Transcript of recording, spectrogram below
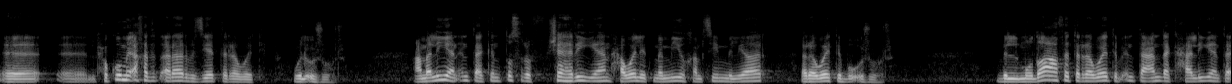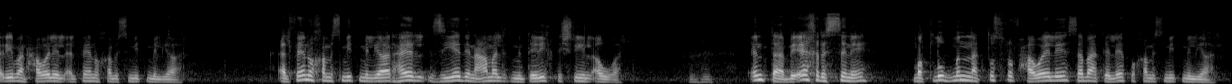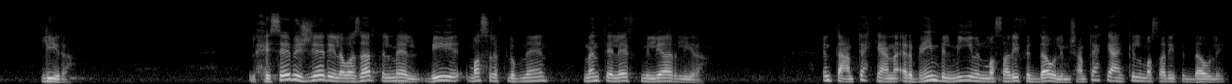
آه، آه، الحكومة أخذت قرار بزيادة الرواتب والأجور. عمليا أنت كنت تصرف شهريا حوالي 850 مليار رواتب وأجور. بالمضاعفة الرواتب أنت عندك حاليا تقريبا حوالي 2500 مليار. 2500 مليار هاي الزيادة انعملت من تاريخ تشرين الأول. أنت بآخر السنة مطلوب منك تصرف حوالي 7500 مليار ليرة. الحساب الجاري لوزارة المال بمصرف لبنان 8000 مليار ليرة. انت عم تحكي عن 40% من مصاريف الدولة مش عم تحكي عن كل مصاريف الدولة.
